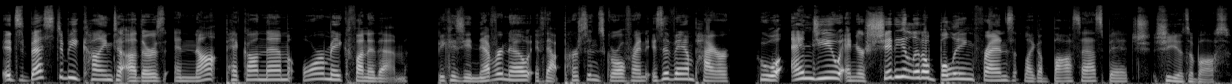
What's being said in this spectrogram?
It's best to be kind to others and not pick on them or make fun of them because you never know if that person's girlfriend is a vampire who will end you and your shitty little bullying friends like a boss ass bitch. She is a boss.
